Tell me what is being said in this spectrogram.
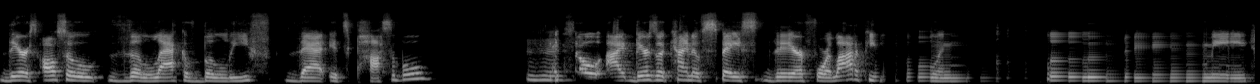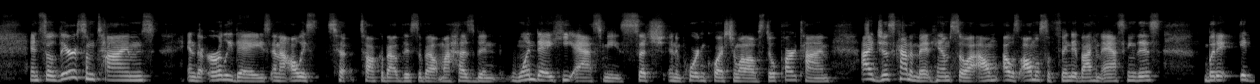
there's also the lack of belief that it's possible. Mm-hmm. And so I there's a kind of space there for a lot of people, including me. And so there are some times in the early days, and I always t- talk about this about my husband. One day he asked me such an important question while I was still part time. I just kind of met him, so I, I, was almost offended by him asking this, but it, it,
